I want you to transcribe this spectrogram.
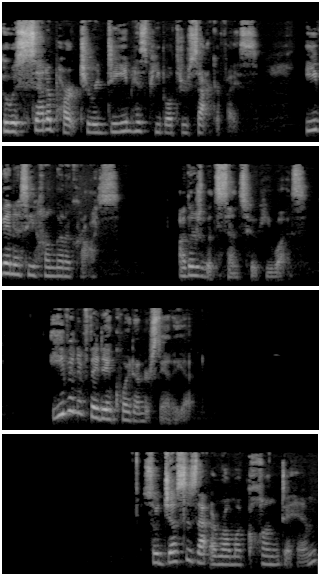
who was set apart to redeem his people through sacrifice, even as he hung on a cross, others would sense who he was, even if they didn't quite understand it yet. So, just as that aroma clung to him,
